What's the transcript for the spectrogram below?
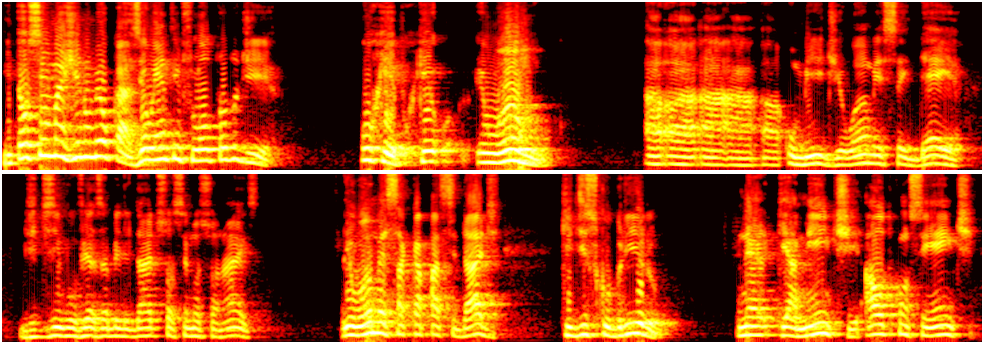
Então você imagina o meu caso, eu entro em flow todo dia. Por quê? Porque eu amo a, a, a, o MID, eu amo essa ideia de desenvolver as habilidades socioemocionais, eu amo essa capacidade que descobriram né, que a mente autoconsciente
